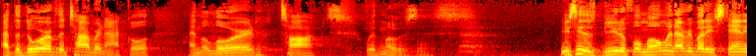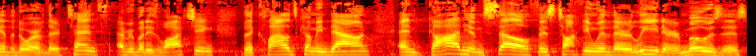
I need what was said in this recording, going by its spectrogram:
at the door of the tabernacle, and the Lord talked with Moses. You see this beautiful moment. Everybody's standing at the door of their tents. Everybody's watching. The clouds coming down. And God himself is talking with their leader, Moses,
